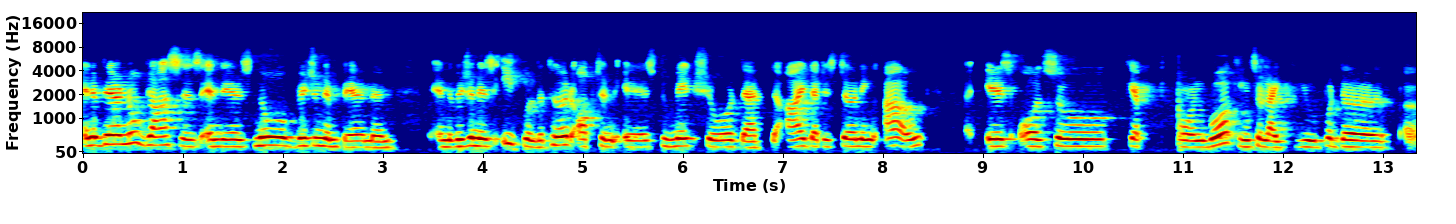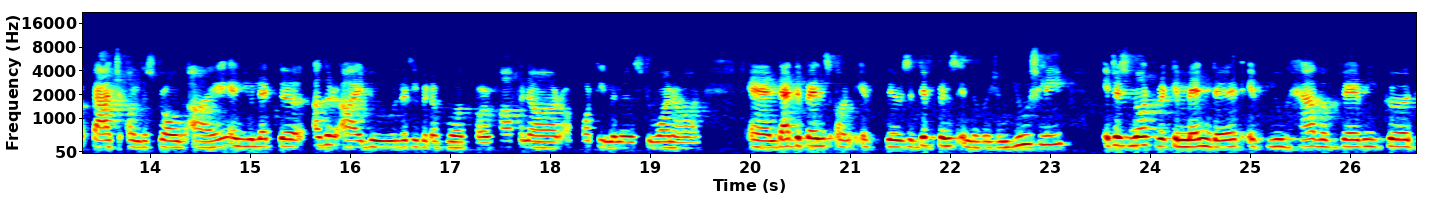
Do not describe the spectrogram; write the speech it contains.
And if there are no glasses and there's no vision impairment and the vision is equal, the third option is to make sure that the eye that is turning out is also on working. So like you put the uh, patch on the strong eye and you let the other eye do a little bit of work for half an hour or 40 minutes to one hour. And that depends on if there's a difference in the vision. Usually it is not recommended if you have a very good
